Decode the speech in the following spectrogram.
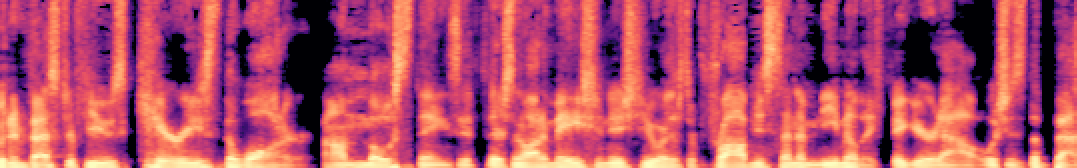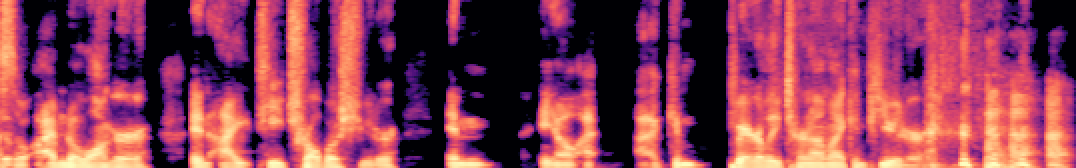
But investor fuse carries the water on most things. If there's an automation issue or there's a problem you send them an email they figure it out which is the best. So i'm no longer an it troubleshooter and you know i, I can barely turn on my computer.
